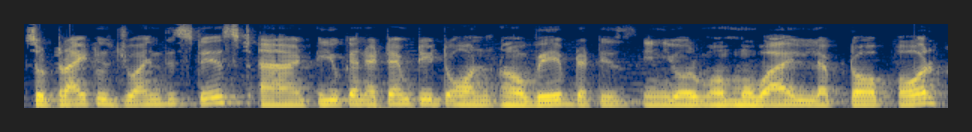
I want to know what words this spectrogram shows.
So try to join this test and you can attempt it on a web that is in your mobile laptop or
